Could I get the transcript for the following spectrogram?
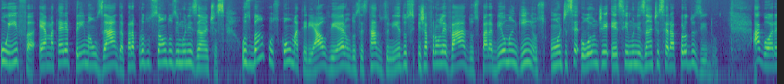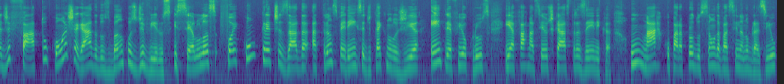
O IFA é a matéria-prima usada para a produção dos imunizantes. Os bancos com o material vieram dos Estados Unidos e já foram levados para Biomanguinhos, onde, onde esse imunizante será produzido. Agora, de fato, com a chegada dos bancos de vírus e células, foi concretizada a transferência de tecnologia entre a Fiocruz e a farmacêutica AstraZeneca, um marco para a produção da vacina no Brasil,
